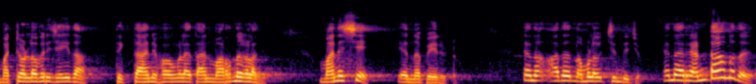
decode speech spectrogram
മറ്റുള്ളവർ ചെയ്ത തിക്താനുഭവങ്ങളെ താൻ മറന്നു കളഞ്ഞു മനശ്ശെ എന്ന പേരിട്ടു. എന്നാൽ അത് നമ്മൾ ചിന്തിച്ചു. എന്നാൽ രണ്ടാമത്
